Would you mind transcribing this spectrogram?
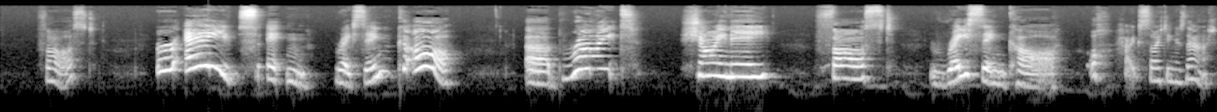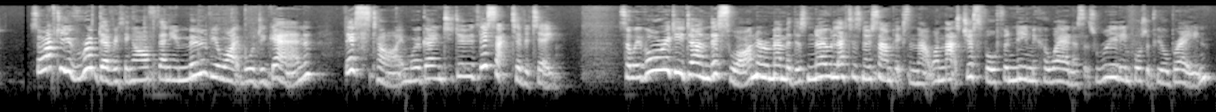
fast, racing, racing, car, a bright, shiny, fast, racing car. Oh, how exciting is that? So after you've rubbed everything off, then you move your whiteboard again. This time we're going to do this activity. So we've already done this one, and remember there's no letters, no sound pics in that one. That's just for phonemic awareness. That's really important for your brain.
